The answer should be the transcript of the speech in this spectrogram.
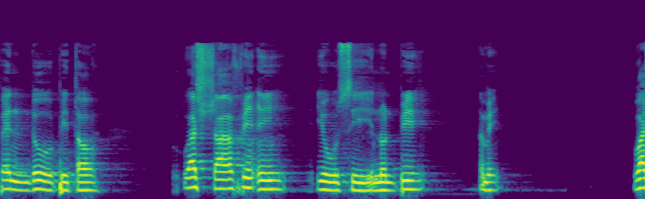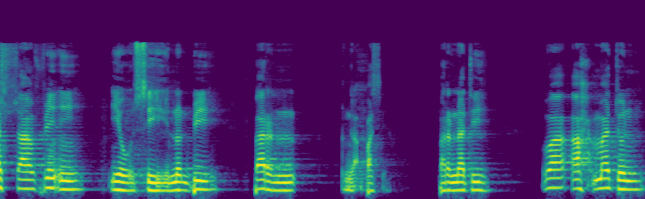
fendu bito. Wasyafi'i yusinun bi. Amin. Wasyafi'i yusinun bi. Bar enggak pas ya. Barnadi. Wa ahmadun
